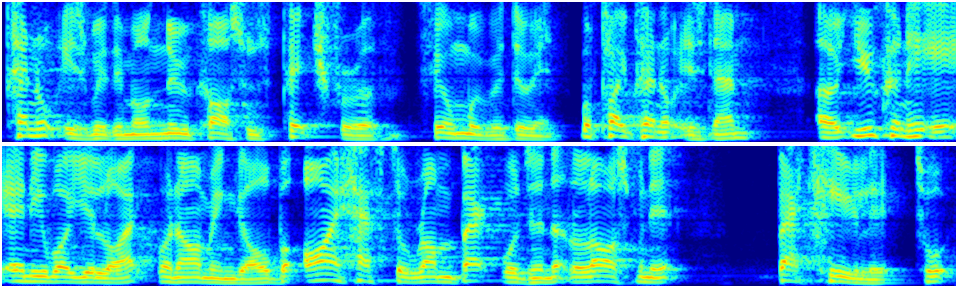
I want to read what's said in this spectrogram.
penalties with him on Newcastle's pitch for a film we were doing. We'll play penalties then. Uh, you can hit it any way you like when I'm in goal, but I have to run backwards and at the last minute back heel it. To,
